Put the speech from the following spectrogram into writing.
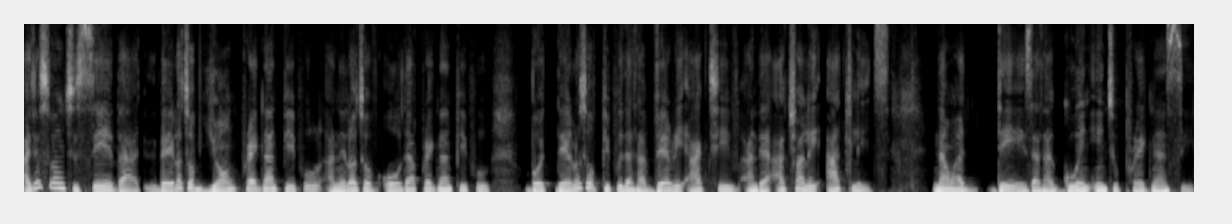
I just want to say that there are a lot of young pregnant people and a lot of older pregnant people, but there are a lot of people that are very active and they're actually athletes nowadays that are going into pregnancy.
